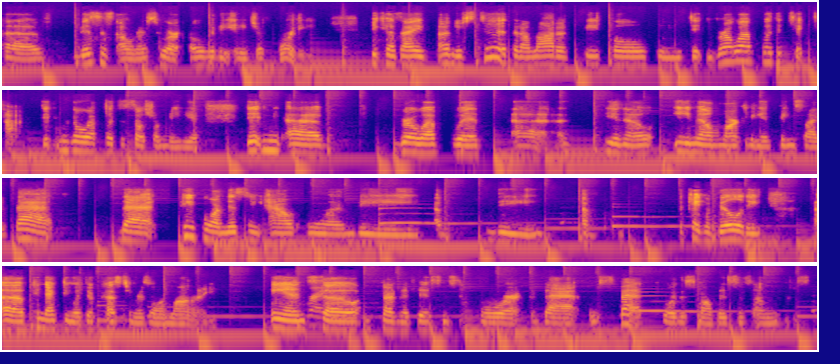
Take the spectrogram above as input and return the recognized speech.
of business owners who are over the age of 40 because I understood that a lot of people who didn't grow up with a TikTok, didn't grow up with the social media, didn't uh, grow up with, uh, you know, email marketing and things like that, that people are missing out on the uh, the uh, the capability of connecting with their customers online. And right. so I started a business for that respect for the small business owners.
